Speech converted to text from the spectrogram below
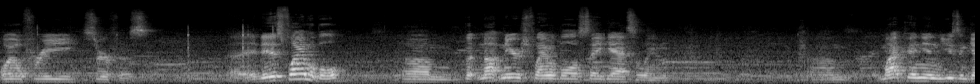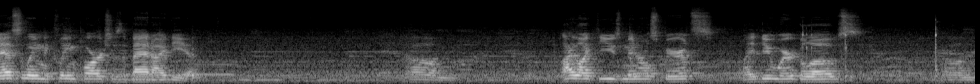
oil-free surface. Uh, it is flammable, um, but not near as flammable as, say, gasoline. Um, in my opinion, using gasoline to clean parts is a bad idea. Um, I like to use mineral spirits. I do wear gloves um,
